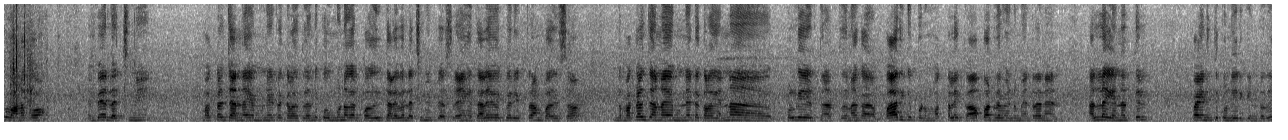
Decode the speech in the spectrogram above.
எல்லாத்துக்கும் வணக்கம். என் பேர் லட்சுமி. மக்கள் ஜனநாயக முன்னேற்ற கழகத்துலேருந்து கொங்கு நகர் பகுதி தலைவர் லட்சுமி பேசுகிறேன் எங்கள் தலைவர் பேர் இப்ராம் பாதிஷா. இந்த மக்கள் ஜனநாயக முன்னேற்ற கழகம் என்ன கொள்கை எடுத்து நடத்துதுன்னா பாதிக்கப்படும் மக்களை காப்பாற்ற வேண்டும் என்ற நல்ல எண்ணத்தில் பயணித்து கொண்டிருக்கின்றது.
